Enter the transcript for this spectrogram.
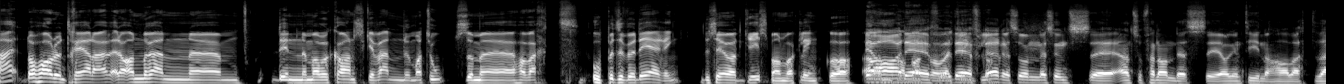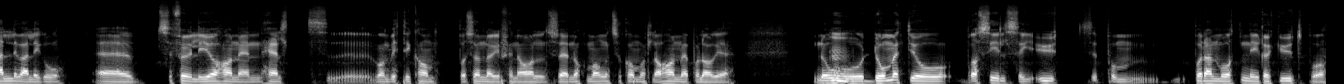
Nei, da har du en treer der. Er det andre enn uh, din marokkanske venn nummer to, som uh, har vært oppe til vurdering. Du ser jo at Grismann var klink. og Ja, det er, det er og- flere sånn Jeg syns Enzo Fernandes i Argentina har vært veldig, veldig god. Eh, selvfølgelig gjør han en helt vanvittig kamp på søndag i finalen, så er det nok mange som kommer til å ha han med på laget. Nå Mm. dummet jo Brasil seg ut på, på den måten de røkker ut på,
